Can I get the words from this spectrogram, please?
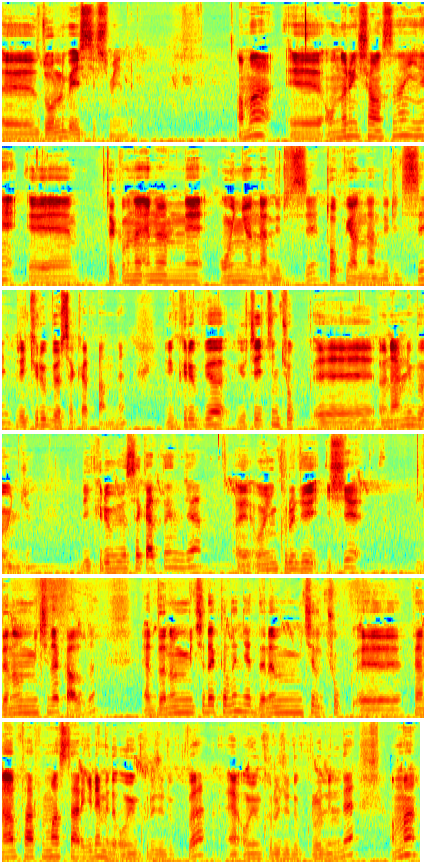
e, zorlu bir eşleşmeydi. Ama e, onların şansına yine e, takımın en önemli oyun yönlendiricisi, top yönlendiricisi Ricky Rubio sakatlandı. Ricky Rubio Utah için çok e, önemli bir oyuncu. Ricky Rubio sakatlanınca e, oyun kurucu işi Donovan Mitchell'e kaldı. Yani Donovan Mitchell'e kalınca Donovan Mitchell çok e, fena performans sergilemedi oyun kuruculukla, e, oyun kuruculuk rolünde. Ama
